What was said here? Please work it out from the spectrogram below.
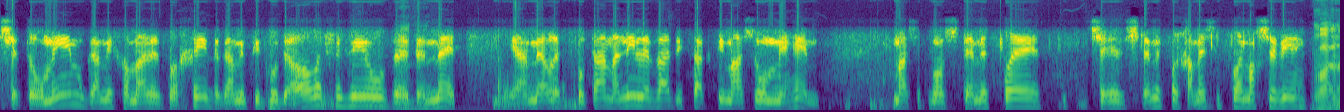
שתורמים, גם מחמ"ל אזרחי וגם מפיקוד העורף הביאו, ובאמת, יאמר לזכותם, אני לבד הצגתי משהו מהם, משהו כמו 12, 12-15 מחשבים, וואלה.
